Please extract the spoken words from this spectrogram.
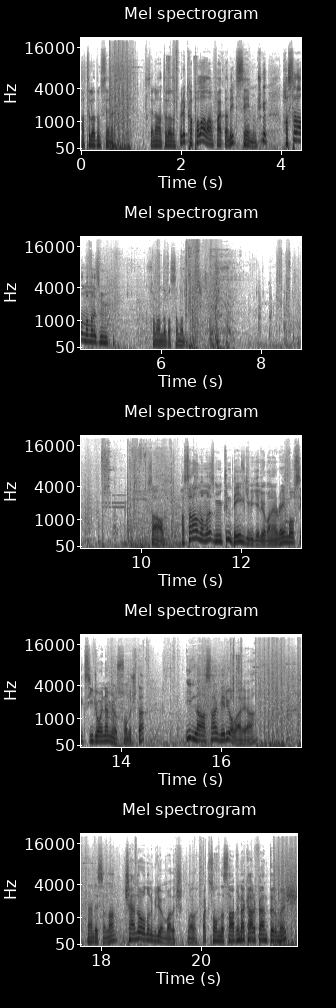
Hatırladım seni. Seni hatırladım. Böyle kapalı alan fight'tan da hiç sevmiyorum. Çünkü hasar almamanız mümkün. Son anda basamadım. Sağ ol. Hasar almamanız mümkün değil gibi geliyor bana. Yani Rainbow Six Siege oynamıyoruz sonuçta. İlla hasar veriyorlar ya. Neredesin lan? İçeride olduğunu biliyorum bu arada çıkmalı. Bak sonunda Sabrina Carpenter'mış.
